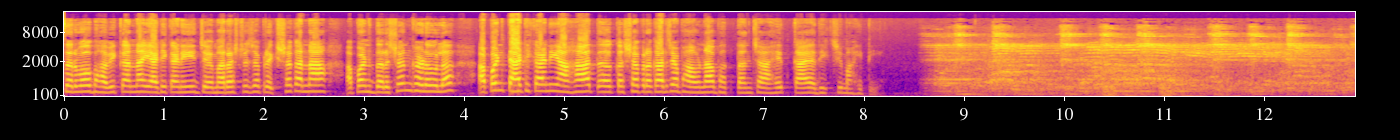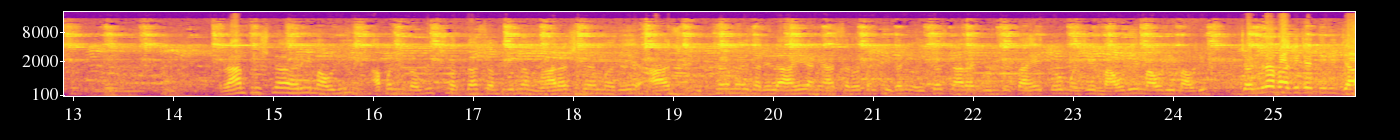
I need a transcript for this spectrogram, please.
सर्व भाविकांना या ठिकाणी जय महाराष्ट्राच्या प्रेक्षकांना आपण दर्शन घडवलं. आपण त्या ठिकाणी आहात. कशा प्रकारच्या भावना भक्तांच्या आहेत? काय अधिकची माहिती? रामकृष्ण हरी माऊली आपण बघू शकता संपूर्ण महाराष्ट्रामध्ये आज विठ्ठलमय झालेला आहे आणि आज सर्वत्र ठिकाणी एकच नारा गुंजत आहे. तो म्हणजे माऊली माऊली माऊली. चंद्रभागेच्या तिरी ज्या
